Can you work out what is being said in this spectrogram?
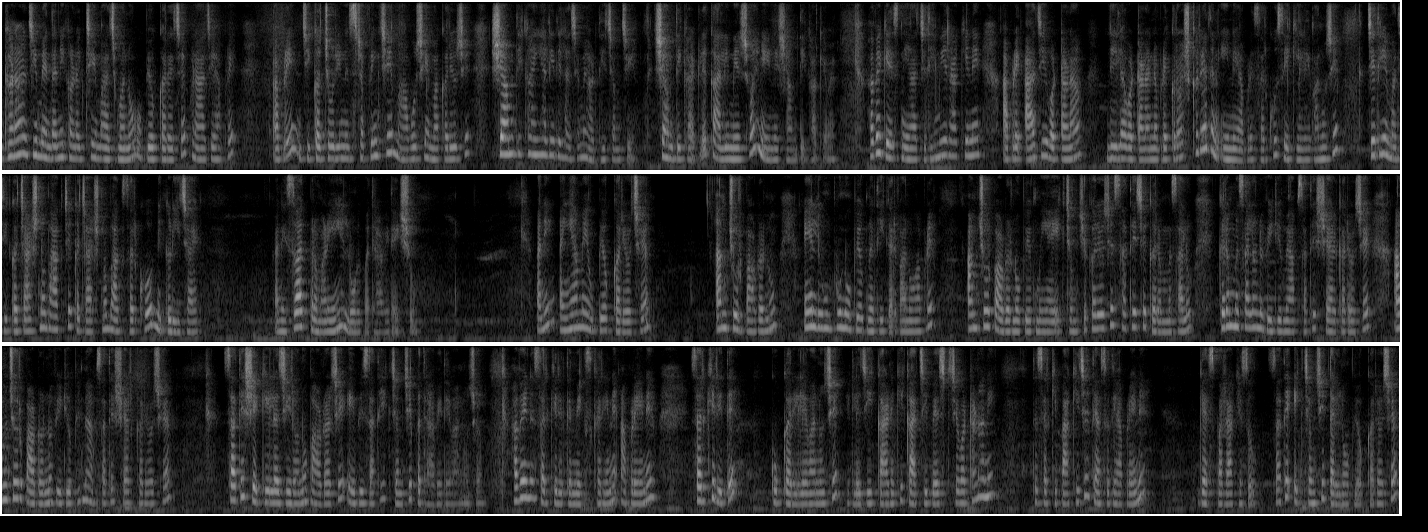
ઘણા જે મેંદાની કણક છે એમાં માજમાનો ઉપયોગ કરે છે, પણ આજે આપણે આપણે જે કચોરીની સ્ટફિંગ છે, માવો છે, એમાં કર્યું છે, શ્યામ તીખા અહીંયા લીધેલા છે, મેં અડધી ચમચી. શ્યામ તીખા એટલે કાલી મિર્ચ હોય ને એને શ્યામ તીખા કહેવાય. હવે ગેસની આંચ ધીમી રાખીને આપણે આ જે વટાણા, લીલા વટાણાને આપણે ક્રશ કર્યા હતા ને એને આપણે સરખું શેકી લેવાનું છે, જેથી એમાંથી કચાશનો ભાગ છે, કચાશનો ભાગ સરખો નીકળી જાય. અને સ્વાદ પ્રમાણે અહીં લોણ પધરાવી દઈશું. અને અહીંયા મેં ઉપયોગ કર્યો છે આમચૂર પાવડરનો. અહીંયા લીંબુનો ઉપયોગ નથી કરવાનો આપણે. આમચૂર પાવડરનો ઉપયોગ મેં અહીંયા એક ચમચી કર્યો છે, સાથે છે ગરમ મસાલો. ગરમ મસાલાનો વીડિયો મેં આપ સાથે શેર કર્યો છે. આમચૂર પાવડરનો વીડિયો બી મેં આપ સાથે શેર કર્યો છે. સાથે શેકેલા જીરાનો પાવડર છે, એ બી સાથે એક ચમચી પધરાવી દેવાનો છે. હવે એને સરખી રીતે મિક્સ કરીને આપણે એને સરખી રીતે કૂક કરી લેવાનું છે. એટલે જે કારણ કે કાચી પેસ્ટ છે વટાણાની તે સરખી પાકી છે, ત્યાં સુધી આપણે એને ગેસ પર રાખીશું. સાથે એક ચમચી તલનો ઉપયોગ કર્યો છે.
